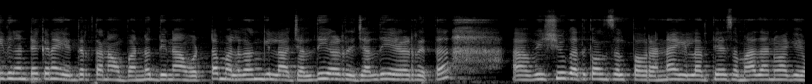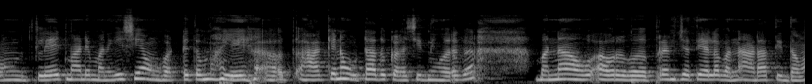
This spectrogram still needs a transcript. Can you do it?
ಐದು ಗಂಟೆಕನ ಎದ್ದಿರ್ತಾನೆ ನಾವು ಬಣ್ಣದ ದಿನ. ಒಟ್ಟ ಮಲಗಂಗಿಲ್ಲ. ಜಲ್ದಿ ಹೇಳ್ರಿ ಜಲ್ದಿ ಹೇಳ್ರಿ ಅಂತ. ವಿಶುಗೆ ಅದಕ್ಕೆ ಒಂದು ಸ್ವಲ್ಪ ಅವ್ರ ಅನ್ನ ಇಲ್ಲ ಅಂತೇಳಿ ಸಮಾಧಾನವಾಗಿ ಅವ್ನು ಲೇಟ್ ಮಾಡಿ ಮನಗಿಸಿ ಅವ್ನಿಗೆ ಹೊಟ್ಟೆ ತುಂಬ ಏ, ಹಾಕಿನ ಊಟ ಅದು ಕಳಿಸಿದ್ನಿ ಹೊರಗೆ. ಬಣ್ಣ ಅವ್ರ ಫ್ರೆಂಡ್ಸ್ ಜೊತೆ ಎಲ್ಲ ಬಣ್ಣ ಆಡತ್ತಿದ್ದವ.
